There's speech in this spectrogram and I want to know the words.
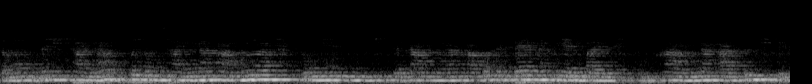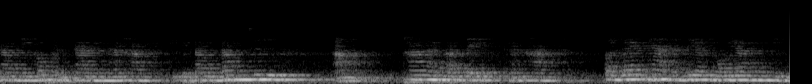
สำหรับใน ฐานะประจำชั้นนะคะ เมื่อโรงเรียนมีกิจกรรมนะคะ ก็จะแจ้งนักเรียนไปทุกครั้งนะคะ ซึ่งกิจกรรมนี้ก็เหมือนกันนะคะ กิจกรรมตั้งชื่ออ่าผ้าลายปาเต้นะคะ ตอนแรกเนี่ยนักเรียนเขายังเห็น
